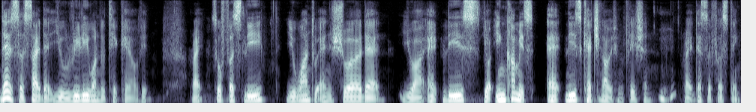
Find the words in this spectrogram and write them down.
that is the side that you really want to take care of it, right? So, firstly, you want to ensure that you are at least your income is at least catching up with inflation, Mhm. right? That's the first thing.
